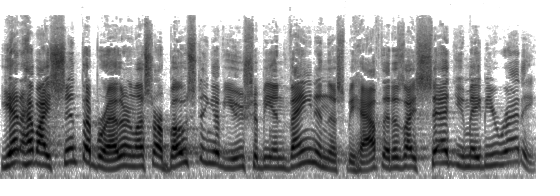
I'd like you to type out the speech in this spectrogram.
Yet have I sent the brethren, lest our boasting of you should be in vain in this behalf, that as I said, you may be ready.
